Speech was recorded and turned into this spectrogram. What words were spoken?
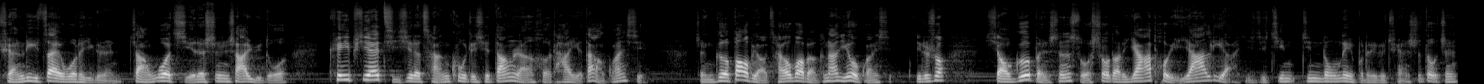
权力在握的一个人，掌握企业的生杀予夺，KPI 体系的残酷，这些当然和他也大有关系。整个报表、财务报表跟他也有关系。也就是说，小哥本身所受到的压迫与压力啊，以及京京东内部的这个权势斗争，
